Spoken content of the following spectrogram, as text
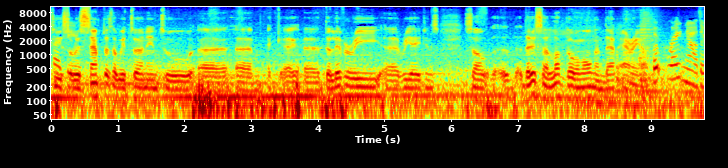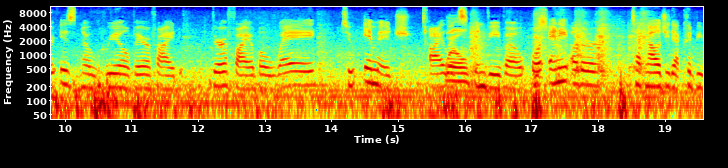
these receptors that we turn into uh, um, delivery uh, reagents. So there is a lot going on in that area. But right now, there is no real verified verifiable way to image islets Well- in vivo or any other technology that could be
